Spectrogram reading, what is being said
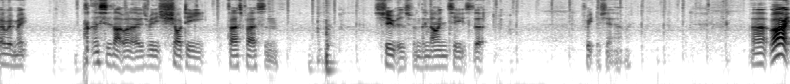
Bear with me. this is like one of those really shoddy first person shooters from the 90s that freak the shit out of me. Uh, right.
